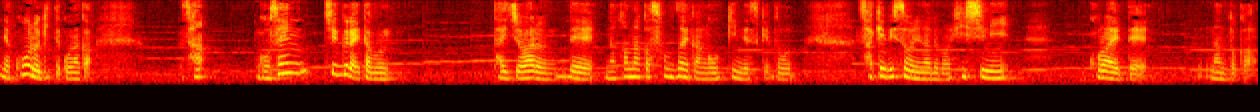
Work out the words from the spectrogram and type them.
で、コオロギってこうなんか、5センチぐらい多分体長あるんで、なかなか存在感が大きいんですけど、叫びそうになるのを必死にこらえて、なんとか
